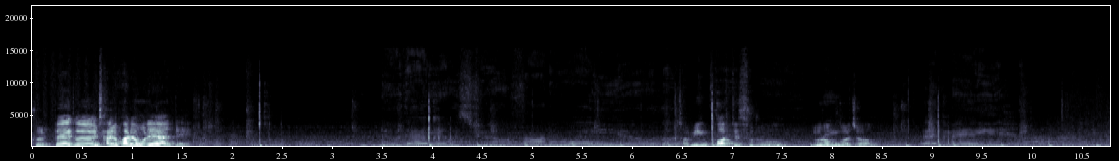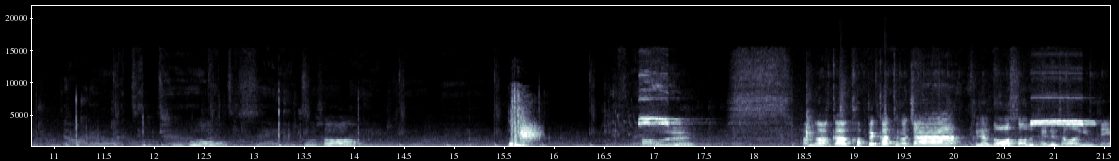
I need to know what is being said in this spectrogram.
풀백을 잘 활용을 해야 돼. 자 윙포아트 수루 요런 거죠. 주고 줘서 파울. 방금 아까 컵백 같은 거 쫙 그냥 넣었어도 되는 상황인데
